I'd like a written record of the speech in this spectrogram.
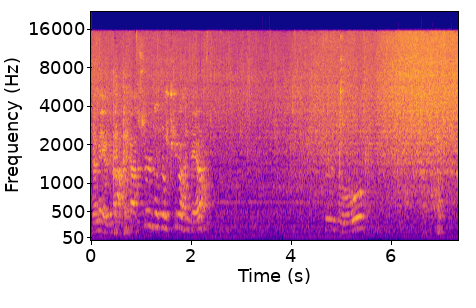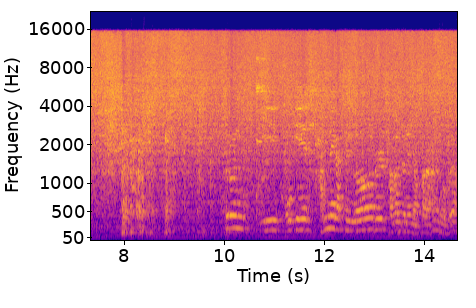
그다음에 여기다 아까 술도 좀 필요한데요. 술도 술은 이 고기의 잡내 같은 거를 잡아주는 역할을 하는 거고요.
